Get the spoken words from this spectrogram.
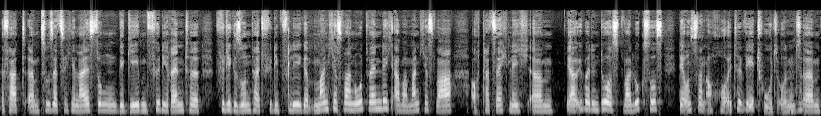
Es hat ähm, zusätzliche Leistungen gegeben für die Rente, für die Gesundheit, für die Pflege. Manches war notwendig, aber manches war auch tatsächlich ähm, ja, über den Durst, war Luxus, der uns dann auch heute wehtut und mhm. ähm,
